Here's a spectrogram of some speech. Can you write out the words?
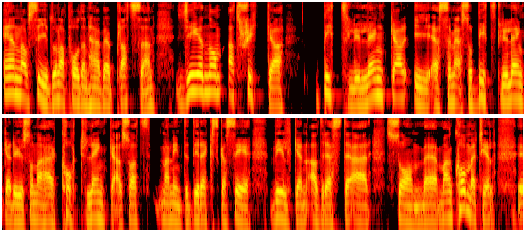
en av sidorna på den här webbplatsen genom att skicka Bitly-länkar i sms. Och Bitly-länkar är ju sådana här kortlänkar så att man inte direkt ska se vilken adress det är som eh, man kommer till. Eh,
